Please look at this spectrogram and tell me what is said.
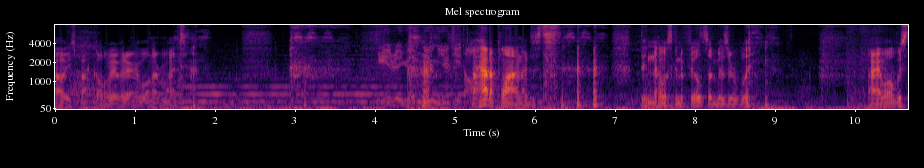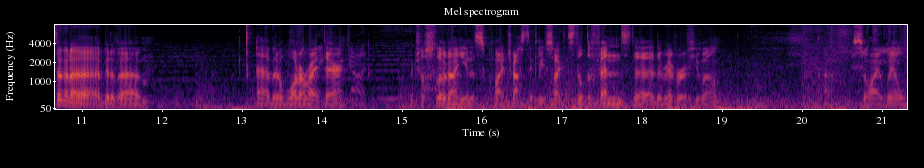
Oh, he's back all the way over there. Well, never mind. I had a plan, I just didn't know it was going to feel so miserably. Alright, well, we still got a, a bit of a a bit of water right there, which will slow down units quite drastically, so I can still defend the, the river, if you will. Um, so I will.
